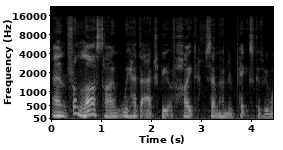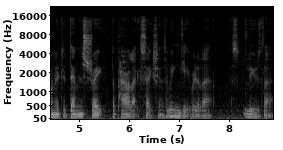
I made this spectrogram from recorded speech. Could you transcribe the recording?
and from last time we had the attribute of height 700 pixels because we wanted to demonstrate the parallax section so we can get rid of that let's lose that.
